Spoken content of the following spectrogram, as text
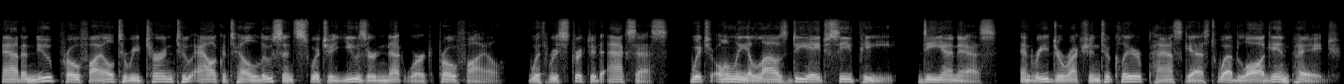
add a new profile to return to Alcatel-Lucent Switch a user network profile, with restricted access, which only allows DHCP, DNS, and redirection to clear ClearPass guest web login page.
